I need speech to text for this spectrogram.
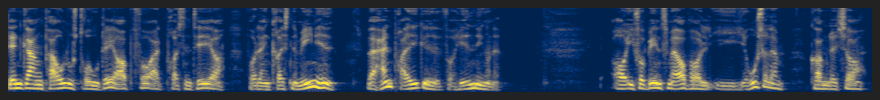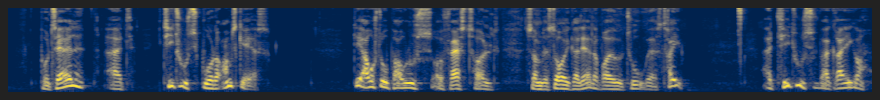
dengang Paulus drog derop for at præsentere for den kristne menighed, hvad han prædikede for hedningerne. Og i forbindelse med ophold i Jerusalem kom det så på tale, at Titus burde omskæres. Det afslog Paulus og fastholdt, som der står i Galaterbrevet 2, vers 3, at Titus var græker,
